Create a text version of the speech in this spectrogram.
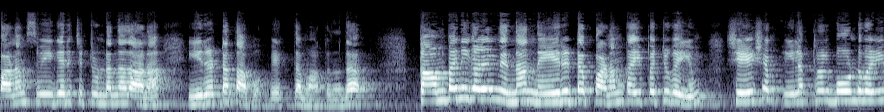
പണം സ്വീകരിച്ചിട്ടുണ്ടെന്നതാണ് ഇരട്ടത്താപ്പ് വ്യക്തമാക്കുന്നത്. കമ്പനികളിൽ നിന്ന് നേരിട്ട് പണം കൈപ്പറ്റുകയും ശേഷം ഇലക്ട്രൽ ബോണ്ട് വഴി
